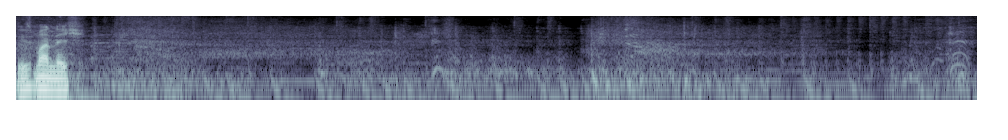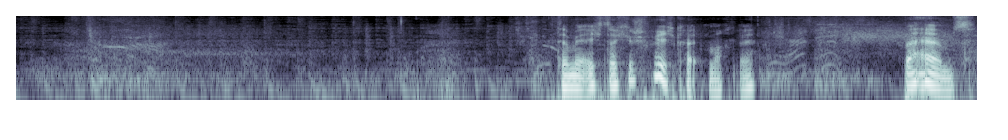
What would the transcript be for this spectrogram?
Diesmal nicht. Der mir echt solche Schwierigkeiten macht. Ey. Bams.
